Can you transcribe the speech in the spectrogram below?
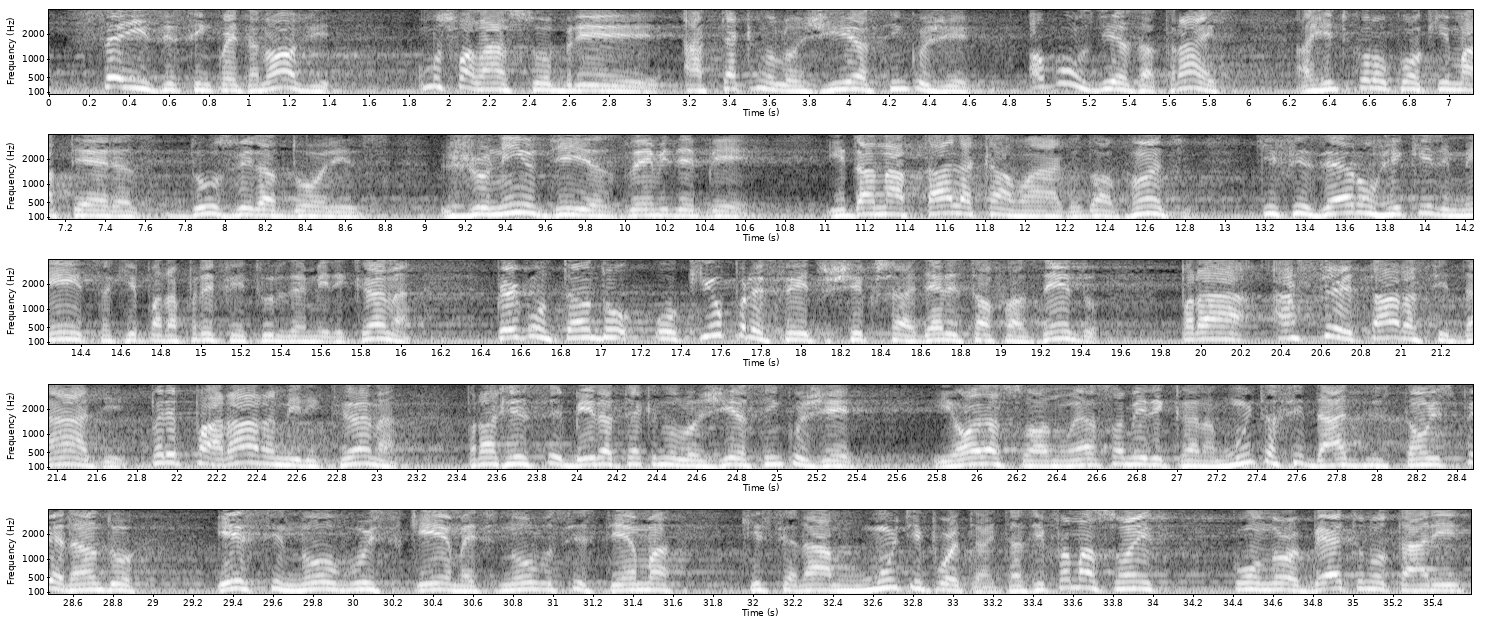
6h59. Vamos falar sobre a tecnologia 5G. Alguns dias atrás, a gente colocou aqui matérias dos vereadores Juninho Dias, do MDB, e da Natália Camargo, do Avante, que fizeram requerimentos aqui para a Prefeitura da Americana, perguntando o que o prefeito Chico Sardelli está fazendo para acertar a cidade, preparar a Americana para receber a tecnologia 5G. E olha só, não é só Americana, muitas cidades estão esperando esse novo esquema, esse novo sistema que será muito importante. As informações com Norberto Notari.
